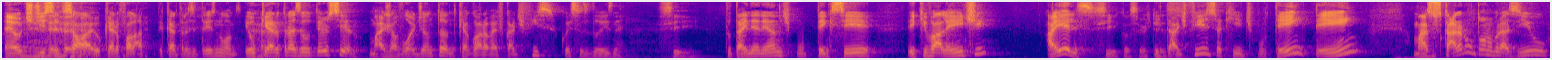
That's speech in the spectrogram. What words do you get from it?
É, eu te disse, só, ó, eu quero falar, eu quero trazer três nomes. Eu quero trazer o terceiro, mas já vou adiantando, que agora vai ficar difícil com esses dois, né? Sim. Tu tá entendendo? Tipo, tem que ser equivalente a eles. Sim, com certeza. E tá difícil aqui, tipo, tem, tem, mas os caras não estão no Brasil,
